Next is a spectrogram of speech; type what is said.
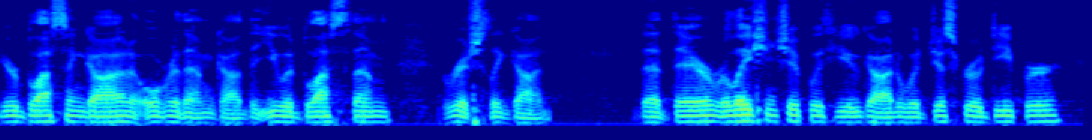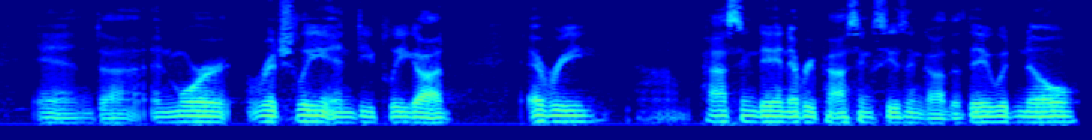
your blessing, God, over them, God, that you would bless them richly, God, that their relationship with you, God, would just grow deeper and uh, and more richly and deeply, God. Every um, passing day and every passing season, God, that they would know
